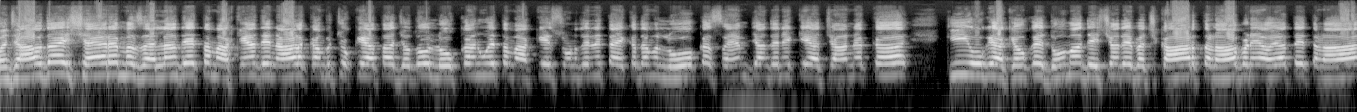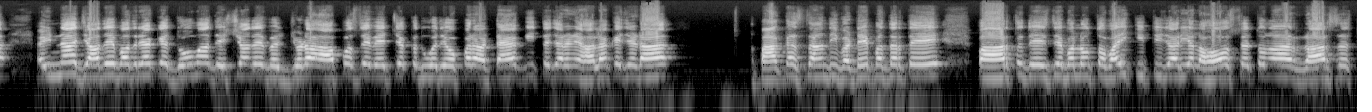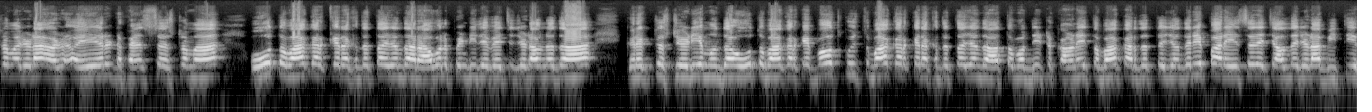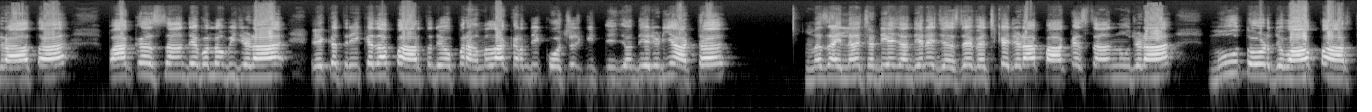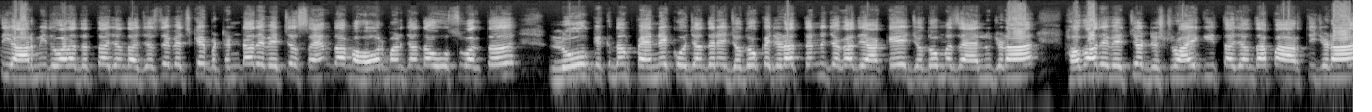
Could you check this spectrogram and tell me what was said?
ਪੰਜਾਬ ਦਾ ਇਹ ਸ਼ਹਿਰ ਮਜ਼ੈਲਾਂ ਦੇ, ਧਮਾਕਿਆਂ ਦੇ ਨਾਲ ਕੰਬ ਚੁੱਕਿਆ ਤਾਂ ਜਦੋਂ ਲੋਕਾਂ ਨੂੰ ਇਹ ਧਮਾਕੇ ਸੁਣਦੇ ਨੇ ਤਾਂ ਇੱਕਦਮ ਲੋਕ ਸਹਿਮ ਜਾਂਦੇ ਨੇ ਕਿ ਅਚਾਨਕ ਕੀ ਹੋ ਗਿਆ? ਕਿਉਂਕਿ ਦੋਵਾਂ ਦੇਸ਼ਾਂ ਦੇ ਵਿਚਕਾਰ ਤਣਾਅ ਬਣਿਆ ਹੋਇਆ ਤੇ ਤਣਾਅ ਇੰਨਾ ਜ਼ਿਆਦਾ ਵੱਧ ਰਿਹਾ ਕਿ ਦੋਵਾਂ ਦੇਸ਼ਾਂ ਦੇ ਜਿਹੜਾ ਆਪਸ ਦੇ ਵਿੱਚ ਇੱਕ ਦੂਏ ਦੇ ਉੱਪਰ ਅਟੈਕ ਕੀਤੇ ਜਾ ਰਹੇ ਨੇ। ਹਾਲਾਂਕਿ ਜਿਹੜਾ ਪਾਕਿਸਤਾਨ ਦੀ ਵੱਡੇ ਪੱਧਰ ਤੇ ਭਾਰਤ ਦੇਸ਼ ਦੇ ਵੱਲੋਂ ਤਬਾਹੀ ਕੀਤੀ ਜਾ ਰਹੀ ਹੈ, ਲਾਹੌਰ ਸਥਿਤ ਉਹਨਾਂ ਰਾਰ ਸਿਸਟਮ ਆ, ਜਿਹੜਾ 에ਅਰ ਡਿਫੈਂਸ ਸਿਸਟਮ ਆ ਉਹ ਤਬਾਹ ਕਰਕੇ ਰੱਖ ਦਿੱਤਾ ਜਾਂਦਾ। ਰਾਵਲਪਿੰਡੀ ਦੇ ਵਿੱਚ ਜਿਹੜਾ ਉਹਨਾਂ ਦਾ ਕ੍ਰਿਕਟ ਸਟੇਡੀਅਮ ਹੁੰਦਾ, ਉਹ ਤਬਾਹ ਕਰਕੇ ਬਹੁਤ ਕੁਝ ਤਬਾਹ ਕਰਕੇ ਰੱਖ ਦਿੱਤਾ ਜਾਂਦਾ। ਅੱਤਵਾਦੀ ਟਿਕਾਣੇ ਤਬਾਹ ਕਰ ਦਿੱਤੇ ਜਾਂਦੇ ਨੇ, ਪਰ ਇਸ ਦੇ ਚੱਲਦੇ ਜਿਹੜਾ ਬੀਤੀ ਰਾਤ ਆ, ਪਾਕਿਸਤਾਨ ਦੇ ਵੱਲੋਂ ਵੀ ਜਿਹੜਾ ਇੱਕ ਤਰੀਕੇ ਦਾ ਭਾਰਤ ਦੇ ਉੱਪਰ ਹਮਲਾ ਕਰਨ ਦੀ ਕੋਸ਼ਿਸ਼ ਕੀਤੀ ਜਾਂਦੀ ਹੈ, ਜਿਹੜੀਆਂ ਅੱਠ ਮਿਜ਼ਾਈਲਾਂ ਛੱਡੀਆਂ ਜਾਂਦੀਆਂ ਨੇ, ਜਿਸ ਦੇ ਵਿੱਚ ਕਿ ਜਿਹੜਾ ਪਾਕਿਸਤਾਨ ਨੂੰ ਜਿਹੜਾ ਮੂੰਹ ਤੋੜ ਜਵਾਬ ਭਾਰਤੀ ਆਰਮੀ ਦੁਆਰਾ ਦਿੱਤਾ ਜਾਂਦਾ, ਜਿਸ ਦੇ ਵਿੱਚ ਕਿ ਬਠਿੰਡਾ ਦੇ ਵਿੱਚ ਸਹਿਮ ਦਾ ਮਾਹੌਲ ਬਣ ਜਾਂਦਾ। ਉਸ ਵਕਤ ਲੋਕ ਇੱਕਦਮ ਪੈਨਿਕ ਹੋ ਜਾਂਦੇ ਨੇ, ਜਦੋਂ ਕਿ ਜਿਹੜਾ ਤਿੰਨ ਜਗ੍ਹਾ ਦੇ ਆ ਕੇ ਜਦੋਂ ਮਜ਼ਾਇਲ ਨੂੰ ਜਿਹੜਾ ਹਵਾ ਦੇ ਵਿੱਚ ਡਿਸਟਰੋਏ ਕੀਤਾ ਜਾਂਦਾ। ਭਾਰਤੀ ਜਿਹੜਾ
